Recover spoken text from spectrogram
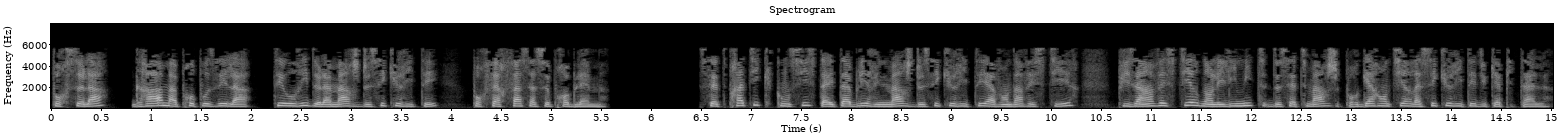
Pour cela, Graham a proposé la théorie de la marge de sécurité pour faire face à ce problème. Cette pratique consiste à établir une marge de sécurité avant d'investir, puis à investir dans les limites de cette marge pour garantir la sécurité du capital.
